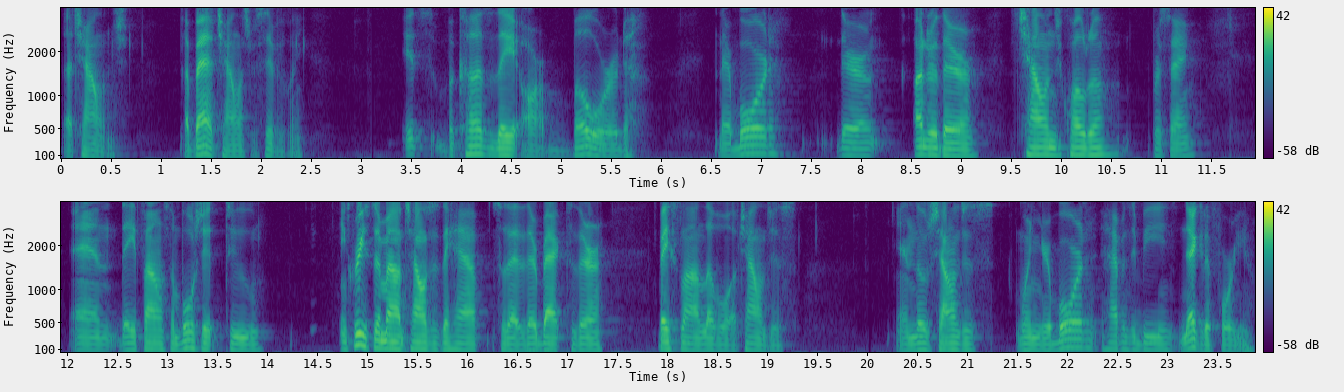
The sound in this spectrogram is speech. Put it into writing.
a challenge, a bad challenge specifically? It's because they are bored. They're bored. They're under their challenge quota per se, and they found some bullshit to increase the amount of challenges they have so that they're back to their baseline level of challenges. And those challenges, when you're bored, happen to be negative for you.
